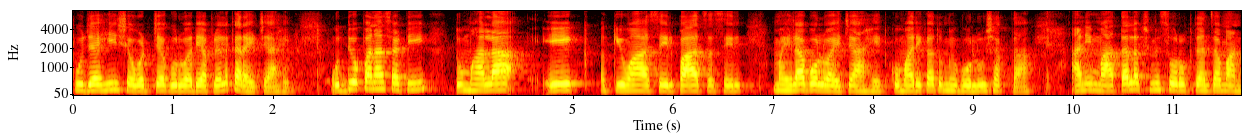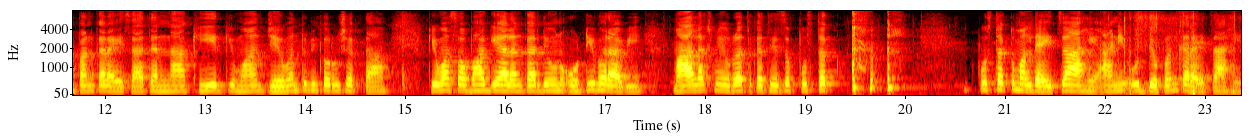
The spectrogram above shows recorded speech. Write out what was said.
पूजा ही शेवटच्या गुरुवारी आपल्याला करायची आहे. उद्योपनासाठी तुम्हाला एक किंवा असेल पाच असेल महिला बोलवायच्या आहेत कुमारिका तुम्ही बोलू शकता. आणि माता लक्ष्मी स्वरूप त्यांचा मानपान करायचा त्यांना खीर किंवा जेवण तुम्ही करू शकता. किंवा सौभाग्य अलंकार देऊन ओटी भरावी. महालक्ष्मी व्रतकथेचं पुस्तक पुस्तक तुम्हाला द्यायचं आहे आणि उद्योपन करायचं आहे.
